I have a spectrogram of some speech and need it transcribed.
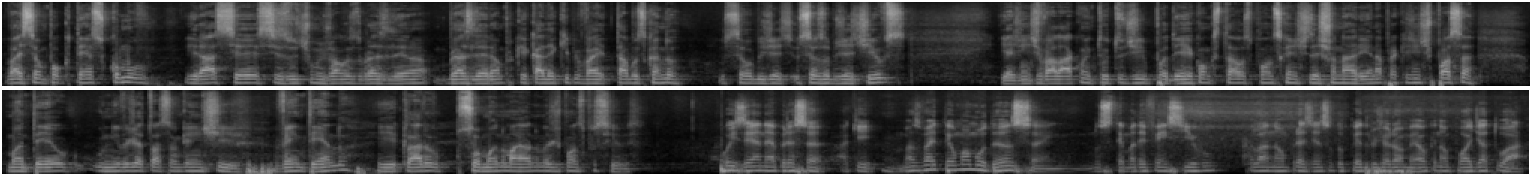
vai ser um pouco tenso, como irá ser esses últimos jogos do Brasileirão, Brasileirão porque cada equipe vai estar tá buscando seu os seus objetivos e a gente vai lá com o intuito de poder reconquistar os pontos que a gente deixou na arena para que a gente possa manter o, o nível de atuação que a gente vem tendo e, claro, somando o maior número de pontos possíveis. Pois é, né, Bressan? Aqui. Mas vai ter uma mudança em, no sistema defensivo pela não presença do Pedro Jeromel, que não pode atuar.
